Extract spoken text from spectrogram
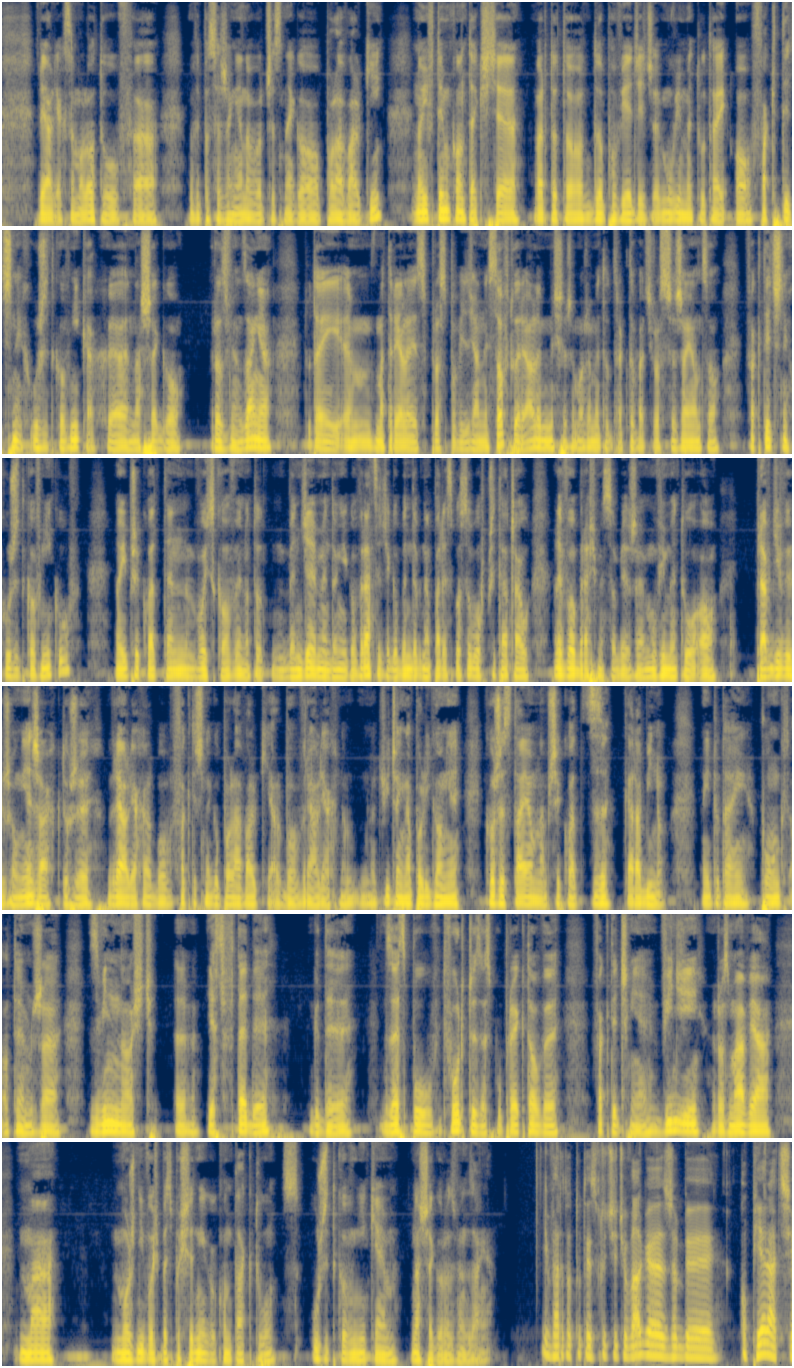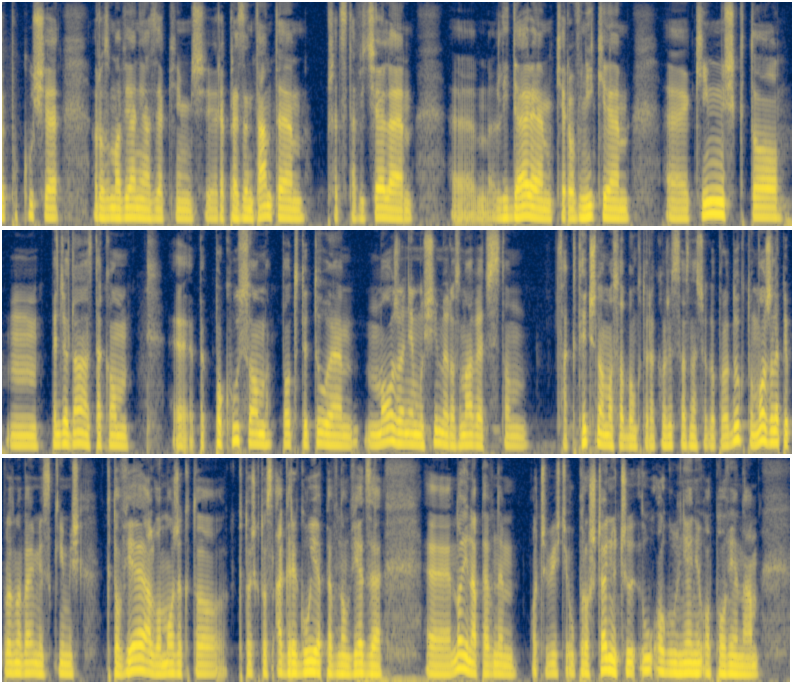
realiach samolotów, wyposażenia nowoczesnego pola walki. No i w tym kontekście warto to dopowiedzieć, że mówimy tutaj o faktycznych użytkownikach e, naszego rozwiązania. Tutaj w materiale jest wprost powiedziany software, ale myślę, że możemy to traktować rozszerzająco faktycznych użytkowników. No i przykład ten wojskowy, no to będziemy do niego wracać, ja go będę na parę sposobów przytaczał, ale wyobraźmy sobie, że mówimy tu o prawdziwych żołnierzach, którzy w realiach albo faktycznego pola walki, albo w realiach no, no, ćwiczeń na poligonie korzystają na przykład z karabinu. No i tutaj punkt o tym, że zwinność y, jest wtedy, gdy zespół wytwórczy, zespół projektowy faktycznie widzi, rozmawia, ma możliwość bezpośredniego kontaktu z użytkownikiem naszego rozwiązania. I warto tutaj zwrócić uwagę, żeby opierać się pokusie rozmawiania z jakimś reprezentantem, przedstawicielem, liderem, kierownikiem, e, kimś, kto mm, będzie dla nas taką e, pokusą pod tytułem może nie musimy rozmawiać z tą faktyczną osobą, która korzysta z naszego produktu, może lepiej porozmawiajmy z kimś, kto wie, albo może kto, ktoś, kto zagreguje pewną wiedzę, e, no i na pewnym oczywiście uproszczeniu czy uogólnieniu opowie nam,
